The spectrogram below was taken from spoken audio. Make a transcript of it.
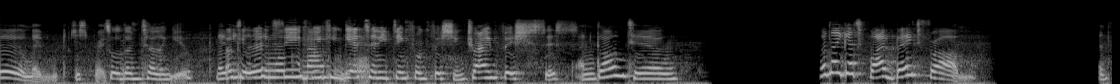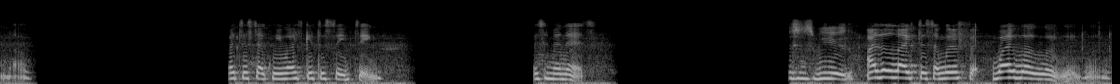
Ooh, maybe we could just break what I'm telling you. Maybe okay, let's see if we can get wall. anything from fishing. Try and fish, sis. I'm going to. Where'd I get five baits from? I don't know. Wait a sec, we might get the same thing. Wait a minute. This is weird. I don't like this. I'm gonna. Fi- wait, wait, wait, wait, wait.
